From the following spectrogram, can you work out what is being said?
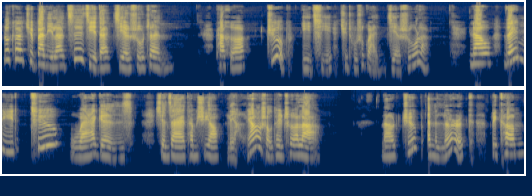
洛克去办理了自己的借书证。他和 Jupe 一起去图书馆借书了。Now they need to. wagons. 现在他们需要两辆手推车了。Now Jupe and Lurk become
